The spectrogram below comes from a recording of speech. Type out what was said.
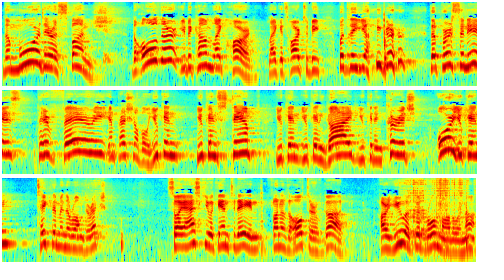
the more they're a sponge. The older you become like hard, like it's hard to be. But the younger the person is, they're very impressionable. You can you can stamp, you can you can guide, you can encourage, or you can take them in the wrong direction. So I ask you again today in front of the altar of God, are you a good role model or not?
